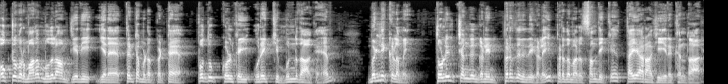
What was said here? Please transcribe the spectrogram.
அக்டோபர் மாதம் முதலாம் தேதி என திட்டமிடப்பட்ட பொது கொள்கை உரைக்கு முன்னதாக வெள்ளிக்கிழமை தொழிற்சங்கங்களின் பிரதிநிதிகளை பிரதமர் சந்திக்க தயாராகி இருக்கின்றார்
